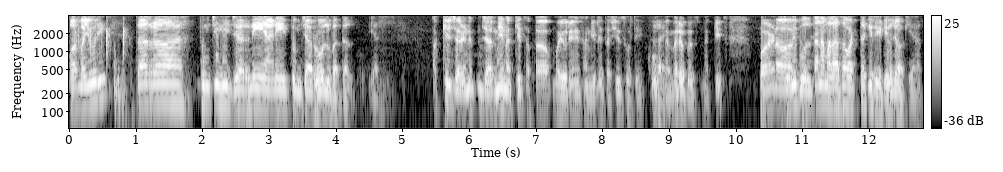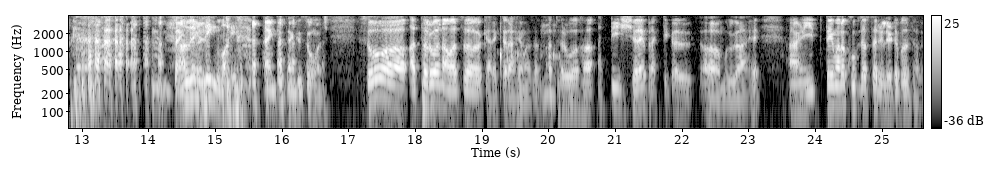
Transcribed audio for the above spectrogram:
for Mayuri तर अं, तुमची ही जर्नी आणि तुमच्या रोलबद्दल. येस अख्खी जर्नी जर्नी नक्कीच आता मयुरीने सांगितली तशीच होती. खूप Right. मेमोरेबल नक्कीच. पण तुम्ही बोलताना मला असं वाटतं की रेडिओ जॉकी आहात. Amazing voice thank you thank you so much so Atharva नावाचं कॅरेक्टर आहे माझं. अथर्व हा अतिशय प्रॅक्टिकल मुलगा आहे. आणि ते मला खूप जास्त रिलेटेबल झालं.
